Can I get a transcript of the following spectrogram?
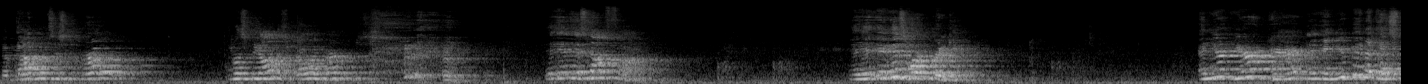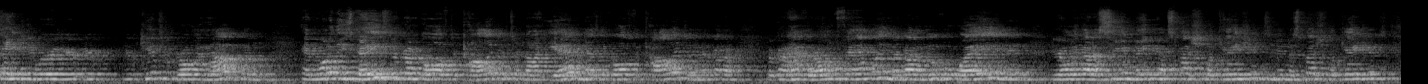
But God wants us to grow. Let's be honest, growing hurts. it, it's not fun. it, it is heartbreaking. And you're, you're a parent, and, and you've been at that stage where your, your, your kids are growing up, and, and one of these days they're going to go off to college if they're not yet, and as they go off to college, and they're going to, they're going to have their own family, and they're going to move away, and you're only going to see them maybe on special occasions, and then the special occasions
